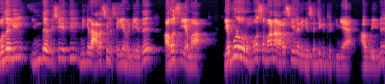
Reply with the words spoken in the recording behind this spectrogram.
முதலில் இந்த விஷயத்தில் நீங்கள் அரசியல் செய்ய வேண்டியது அவசியமா? எவ்வளோ ஒரு மோசமான அரசியலை நீங்கள் செஞ்சுக்கிட்டு இருக்கீங்க? அப்படின்னு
